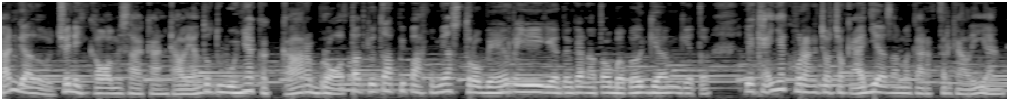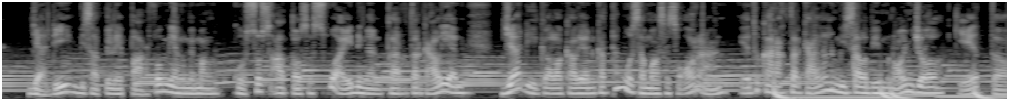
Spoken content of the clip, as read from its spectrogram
Kan gak lucu nih kalau misalkan kalian tuh tubuhnya kekar, berotot gitu tapi parfumnya strawberry gitu kan atau bubble gum gitu. Ya kayaknya kurang cocok aja sama karakter kalian. Jadi bisa pilih parfum yang memang khusus atau sesuai dengan karakter kalian. Jadi kalau kalian ketemu sama seseorang, itu karakter kalian bisa lebih menonjol gitu.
